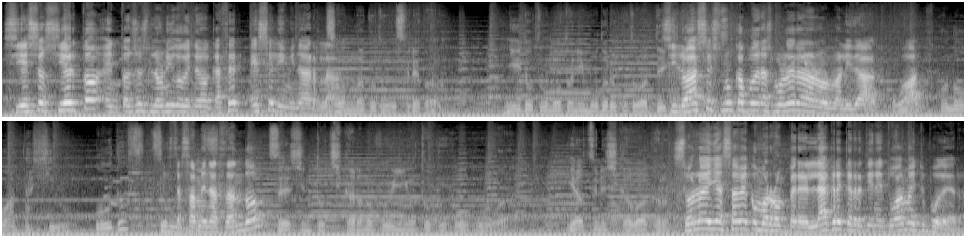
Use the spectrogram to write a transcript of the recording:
Si eso es cierto, entonces lo único que tengo que hacer es eliminarla. Si lo haces, nunca podrás volver a la normalidad. ¿What? ¿Me estás amenazando? Solo ella sabe cómo romper el lacre que retiene tu alma y tu poder.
